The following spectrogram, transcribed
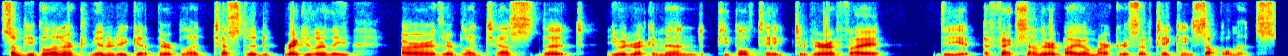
Some people in our community get their blood tested regularly. Are there blood tests that you would recommend people take to verify the effects on their biomarkers of taking supplements?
